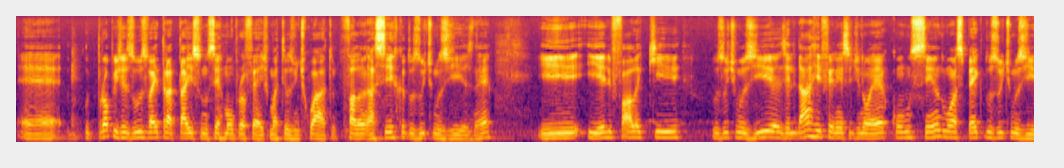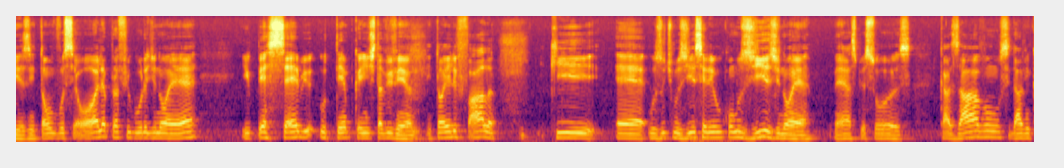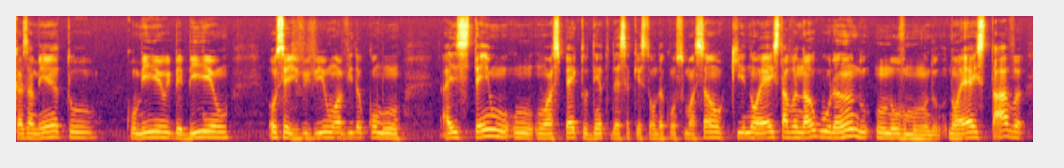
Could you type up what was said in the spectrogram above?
é, o próprio Jesus vai tratar isso no sermão profético, Mateus 24, falando acerca dos últimos dias, né? E, e ele fala que os últimos dias, ele dá a referência de Noé como sendo um aspecto dos últimos dias. Então você olha para a figura de Noé e percebe o tempo que a gente está vivendo. Então ele fala que é, os últimos dias seriam como os dias de Noé. Né? As pessoas casavam, se davam em casamento, comiam e bebiam, ou seja, viviam uma vida comum. Mas tem um, um, um, aspecto dentro dessa questão da consumação que Noé estava inaugurando um novo mundo. Noé estava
